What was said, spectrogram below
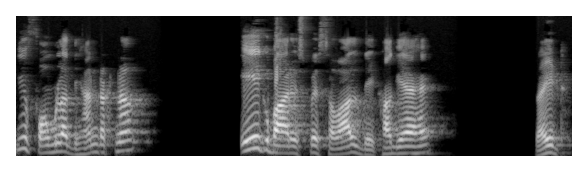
ये फॉर्मूला ध्यान रखना। एक बार इस पर सवाल देखा गया है राइट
